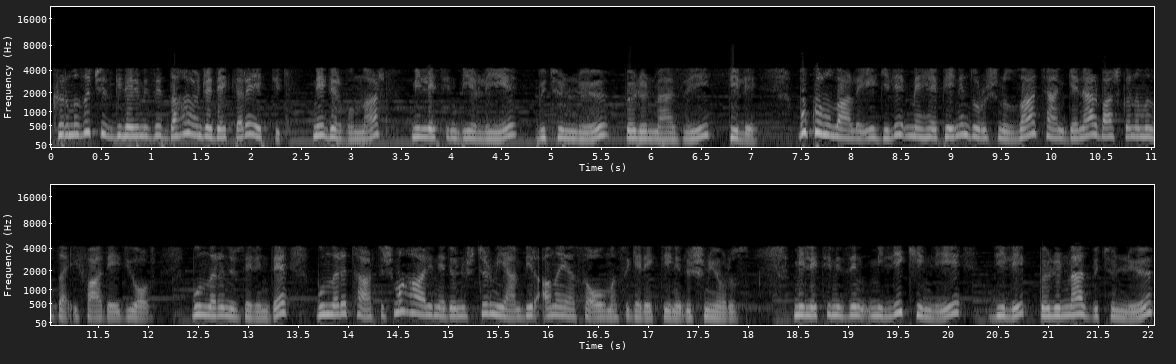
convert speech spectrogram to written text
kırmızı çizgilerimizi daha önce deklare ettik. Nedir bunlar? Milletin birliği, bütünlüğü, bölünmezliği, dili. Bu konularla ilgili MHP'nin duruşunu zaten genel başkanımız da ifade ediyor. Bunların üzerinde bunları tartışma haline dönüştürmeyen bir anayasa olması gerektiğini düşünüyoruz. Milletimizin milli kimliği, dili, bölünmez bütünlüğü,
